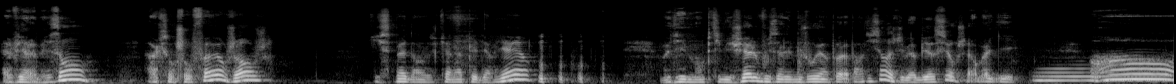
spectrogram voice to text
Elle vient à la maison avec son chauffeur, Georges, qui se met dans le canapé derrière. Elle me dit, mon petit Michel, vous allez me jouer un peu la partition Je dis, bien, bien sûr, cher Maggie. Oh,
